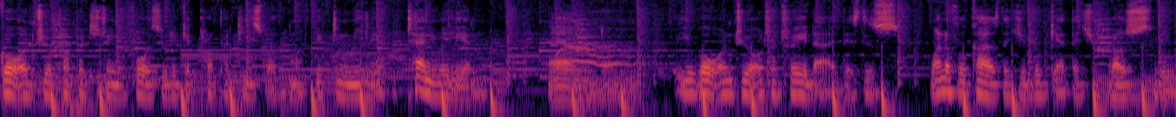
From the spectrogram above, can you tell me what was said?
go onto your property 24, so you look at properties worth 15 million, 10 million, and um, you go onto your auto trader, there's this wonderful cars that you look at, that you browse through.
